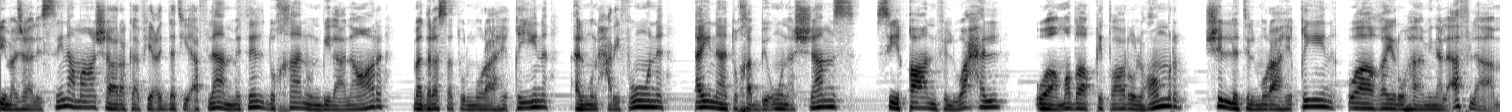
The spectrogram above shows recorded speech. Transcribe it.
في مجال السينما شارك في عدة أفلام مثل دخان بلا نار، مدرسة المراهقين، المنحرفون، أين تخبئون الشمس، سيقان في الوحل، ومضى قطار العمر، شلة المراهقين وغيرها من الأفلام.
